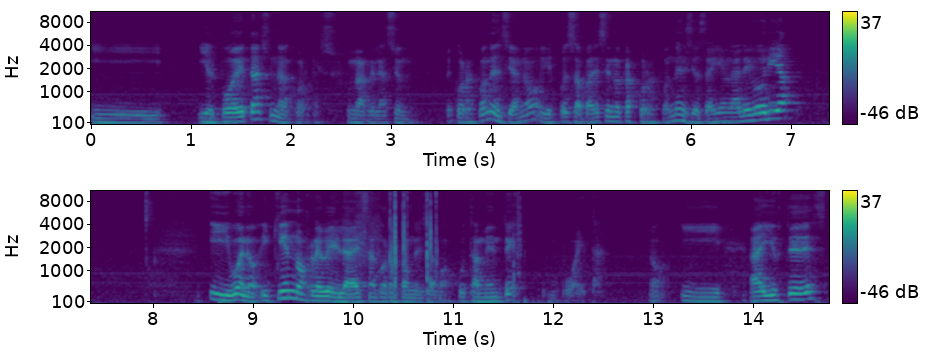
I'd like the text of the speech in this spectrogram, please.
y, el poeta es una, relación de correspondencia, ¿no? Y después aparecen otras correspondencias ahí en la alegoría. Y bueno, ¿y quién nos revela esa correspondencia? Justamente un poeta, ¿no? Y ahí ustedes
